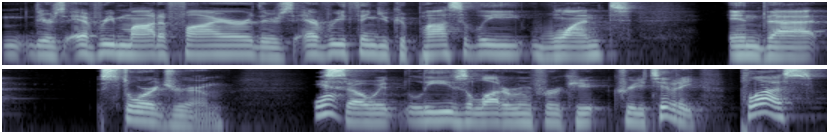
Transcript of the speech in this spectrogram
there's every modifier, there's everything you could possibly want in that storage room. Yeah. So it leaves a lot of room for creativity. Plus,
